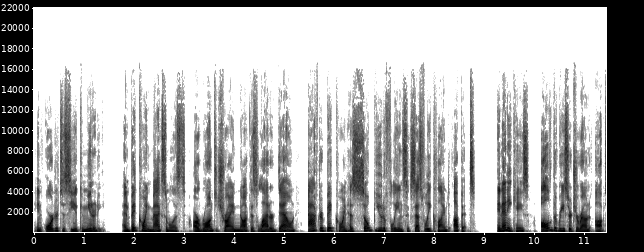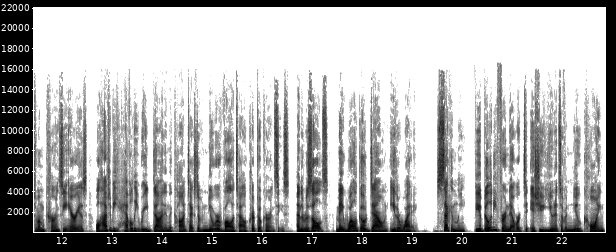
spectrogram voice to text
in order to see a community. And Bitcoin maximalists are wrong to try and knock this ladder down after Bitcoin has so beautifully and successfully climbed up it. In any case, all of the research around optimum currency areas will have to be heavily redone in the context of newer volatile cryptocurrencies, and the results may well go down either way. Secondly, the ability for a network to issue units of a new coin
